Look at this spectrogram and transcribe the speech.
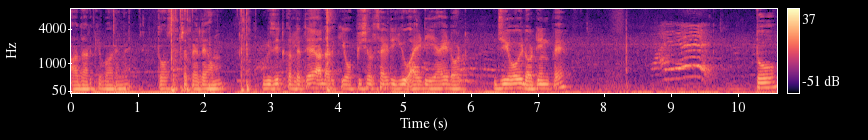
आधार के बारे में। तो सबसे पहले हम विज़िट कर लेते हैं आधार की official site U I D I dot G O dot in पे। तो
